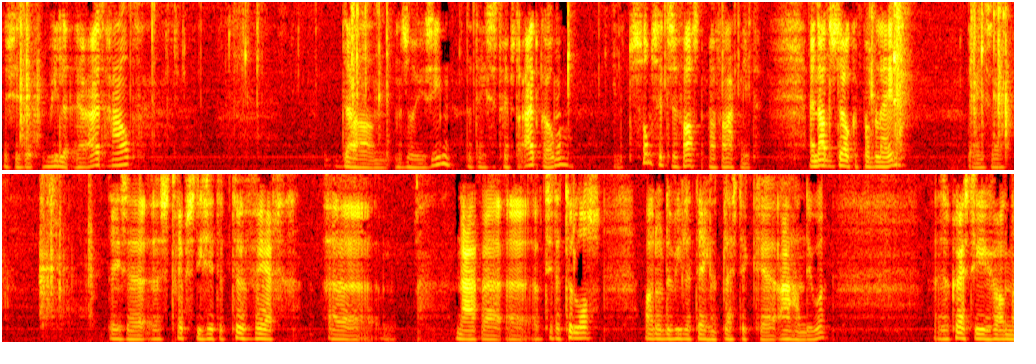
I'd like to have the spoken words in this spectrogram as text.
als je de wielen eruit haalt, dan zul je zien dat deze strips eruit komen. Soms zitten ze vast, maar vaak niet. En dat is ook het probleem. Deze, deze eh, strips die zitten te ver eh, naar, het zitten te los, waardoor de wielen tegen het plastic eh, aan gaan duwen. Het is een kwestie van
